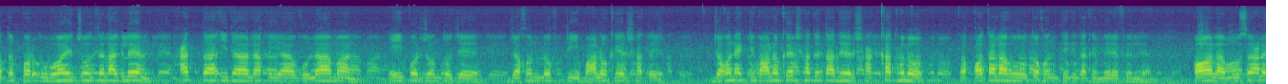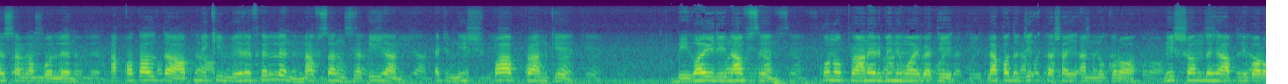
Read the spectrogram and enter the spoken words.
অতঃপর উভয়ে চলতে লাগলেন, হাত্তা ইদা লাকিয়া গুলামান। এই পর্যন্ত যে যখন লোকটি বালকের সাথে যখন একটি বালকের সাথে তাদের সাক্ষাৎ হলো তা কতালাহু তখন তিনি তাকে মেরে ফেললেন। কলা মুসা আলাইহিস সালাম বললেন আ কতালতা আপনি কি মেরে ফেললেন? নাফসান জাকিয়ান একটি নিষ্পাপ প্রাণকে। নাফসেন, কোন প্রাণের বিনিময় ব্যতীত। নিঃসন্দেহে আপনি বড়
